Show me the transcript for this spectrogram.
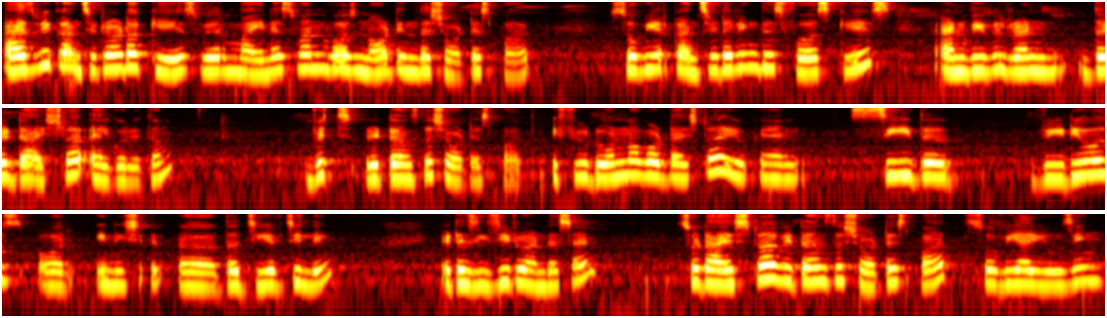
as we considered a case where minus 1 was not in the shortest path so we are considering this first case and we will run the Dijkstra algorithm which returns the shortest path if you don't know about Dijkstra you can see the videos or initial uh, the GFG link it is easy to understand so Dijkstra returns the shortest path. So we are using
